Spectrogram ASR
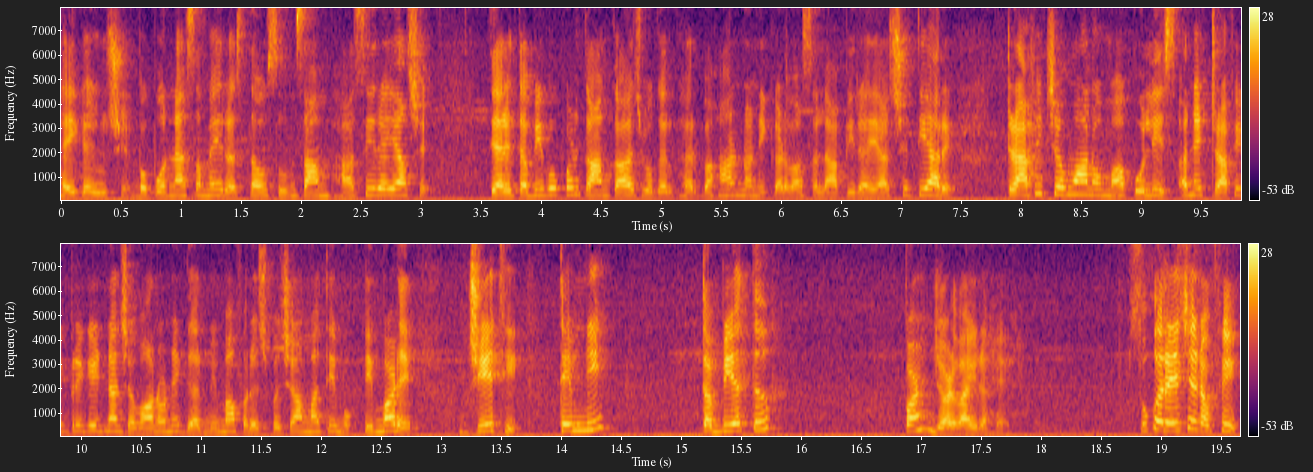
થઈ ગયું છે. બપોરના સમયે રસ્તાઓ સુમસામ ભાસી રહ્યા છે. ત્યારે તબીબો પણ કામકાજ વગર ઘર બહાર ન નીકળવા સલાહ આપી રહ્યા છે. ત્યારે ટ્રાફિક જવાનોમાં પોલીસ અને ટ્રાફિક બ્રિગેડના જવાનોને ગરમીમાં ફરજ બજાવમાંથી મુક્તિ મળે, જેથી તેમની તબિયત પણ જળવાઈ રહે. શું કરે છે રફીક?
